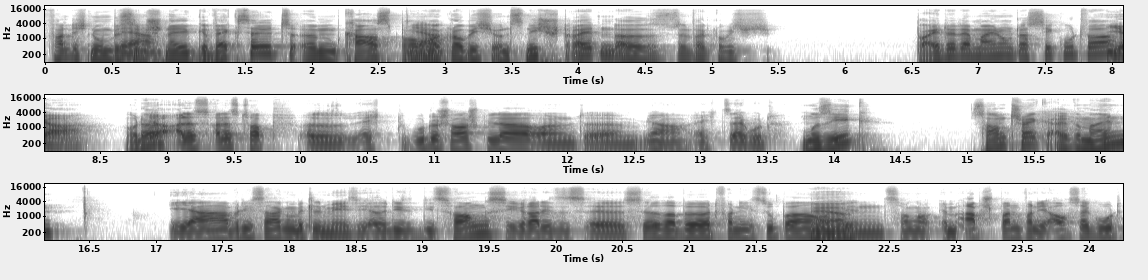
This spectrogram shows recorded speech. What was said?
Fand ich nur ein bisschen ja. schnell gewechselt. Ähm, Cars brauchen ja. wir, glaube ich, uns nicht streiten. Da sind wir, glaube ich, beide der Meinung, dass sie gut war. Ja. Oder? Ja, alles, alles top. Also echt gute Schauspieler und ähm, ja, echt sehr gut. Musik? Soundtrack allgemein? Ja, würde ich sagen, mittelmäßig. Also die, die Songs, gerade dieses äh, Silverbird fand ich super ja. und den Song im Abspann fand ich auch sehr gut.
